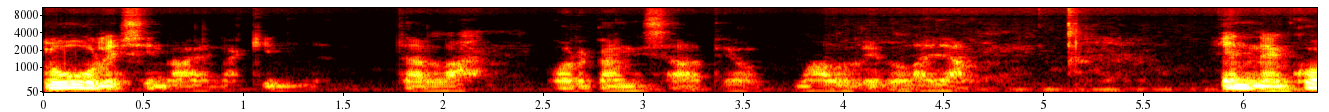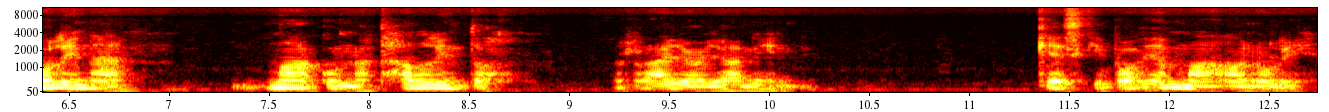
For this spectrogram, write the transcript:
luulisin ainakin tällä organisaatiomallilla. Ja ennen kuin oli nämä maakunnat hallintorajoja, niin Keski-Pohjanmaahan oli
